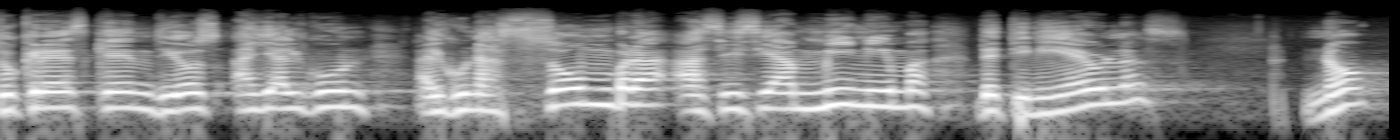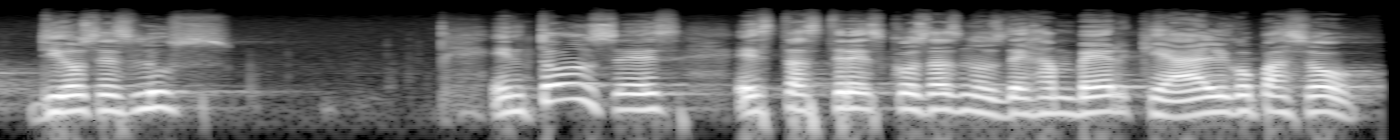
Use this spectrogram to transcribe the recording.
¿Tú crees que en Dios hay algún, alguna sombra, así sea mínima, de tinieblas? No, Dios es luz. Entonces, estas tres cosas nos dejan ver que algo pasó.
